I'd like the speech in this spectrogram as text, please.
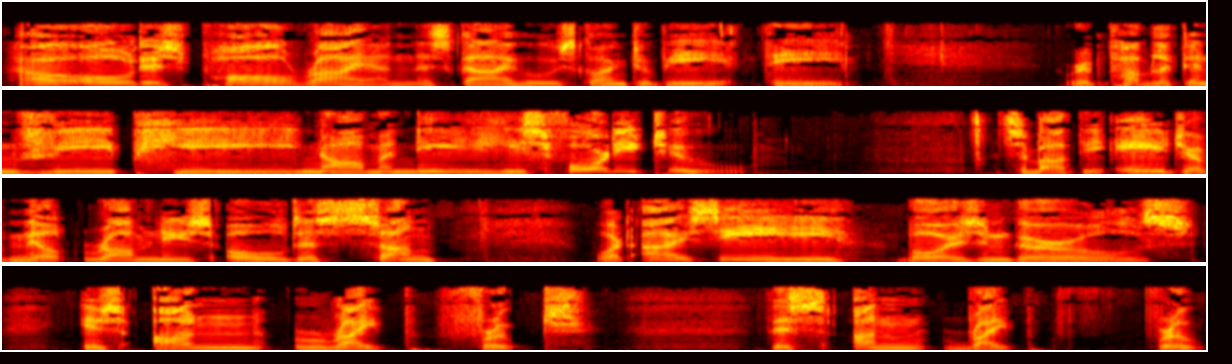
How old is Paul Ryan, this guy who's going to be the Republican VP nominee? He's 42. It's about the age of Mitt Romney's oldest son. What I see, boys and girls, is unripe fruit. This unripe fruit,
